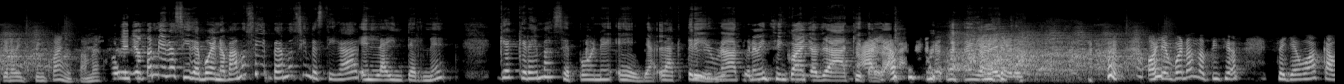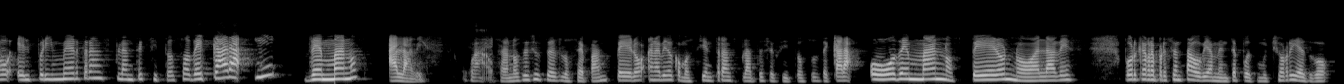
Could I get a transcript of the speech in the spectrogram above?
tiene 25 años también. Oye, yo también así de, bueno, vamos a, vamos a investigar en la internet qué crema se pone ella, la actriz. No, tiene 25 años, ya, quítala. Oye, buenas noticias. Se llevó a cabo el primer trasplante exitoso de cara y de manos a la vez. Wow. O sea, no sé si ustedes lo sepan, pero han habido como 100 trasplantes exitosos de cara o de manos, pero no a la vez, porque representa obviamente pues mucho riesgo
